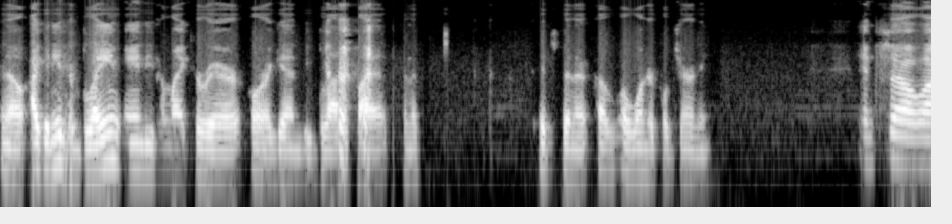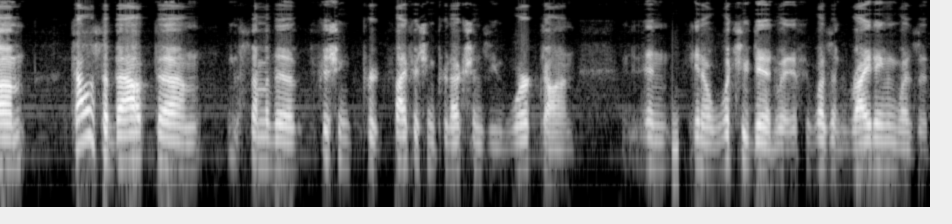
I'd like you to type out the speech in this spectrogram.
you know, I can either blame Andy for my career, or again, be blessed by it, and it's, it's been a, a, a wonderful journey. And so, um, tell us about um, some of the fishing, fly fishing productions you worked on, and you know what you did. If it wasn't writing, was it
